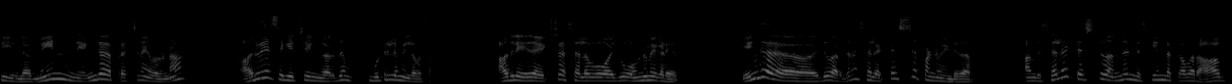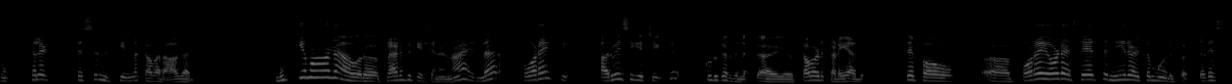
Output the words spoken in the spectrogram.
see இதுல மெயின் எங்க பிரச்சனை வரும்னா அறுவை சிகிச்சைங்கிறது முற்றிலும் இலவசம். அதுல எக்ஸ்ட்ரா செலவோ இதுவோ ஒண்ணுமே கிடையாது. எங்க இது வருதுன்னா சில டெஸ்ட் பண்ண வேண்டியதா. அந்த சில டெஸ்ட் வந்து இந்த ஸ்கீம்ல கவர் ஆகும். சில டெஸ்ட் இந்த ஸ்கீம்ல கவர் ஆகாது. முக்கியமான ஒரு கிளாரிபிகேஷன் என்னன்னா இதுல பொறைக்கு அறுவை சிகிச்சைக்கு கொடுக்கறது இல்ல கவர்டு கிடையாது. இப்போ பொறையோட சேர்த்து நீரழுத்தமும் இருக்கு. தட் இஸ்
